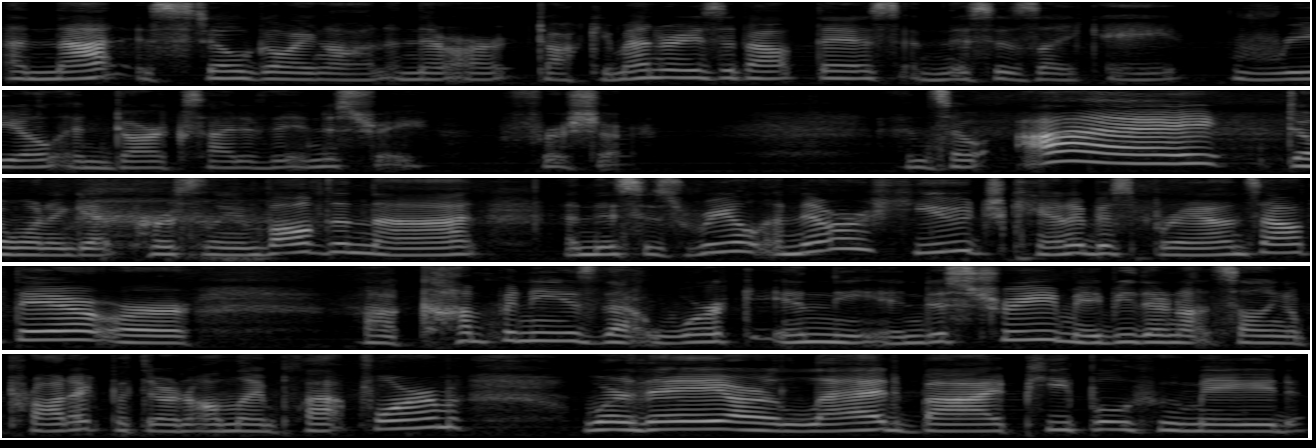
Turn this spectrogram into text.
And that is still going on. And there are documentaries about this. And this is like a real and dark side of the industry for sure. And so I don't want to get personally involved in that. And this is real. And there are huge cannabis brands out there or uh, companies that work in the industry. Maybe they're not selling a product, but they're an online platform where they are led by people who made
